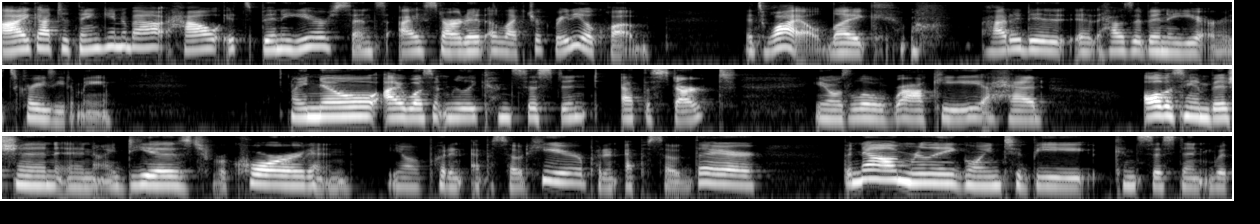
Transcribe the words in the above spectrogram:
I got to thinking about how it's been a year since I started Electric Radio Club. It's wild. Like, how did it, how's it been a year? It's crazy to me. I know I wasn't really consistent at the start. You know, it was a little rocky. I had all this ambition and ideas to record and, you know, put an episode here, put an episode there. But now I'm really going to be consistent with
